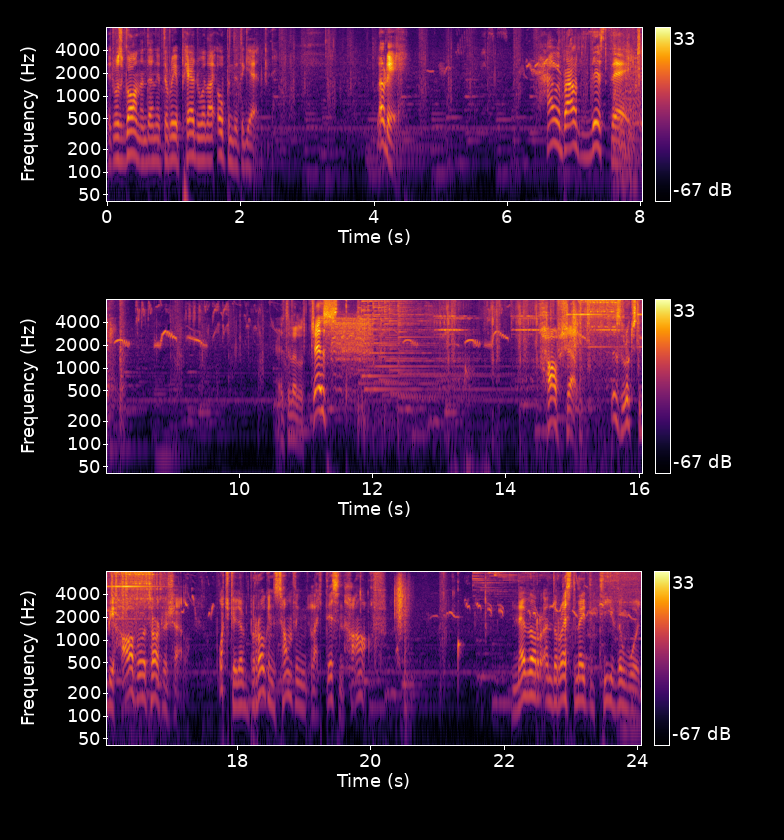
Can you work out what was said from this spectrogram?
It was gone and then it reappeared when I opened it again. Lovely. How about this thing? There's a little chest. Half shell. This looks to be half of a turtle shell. What could have broken something like this in half? Never underestimate the teeth of wood.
